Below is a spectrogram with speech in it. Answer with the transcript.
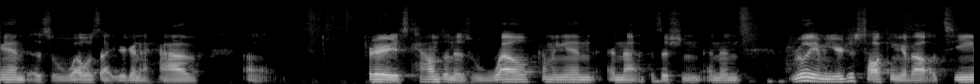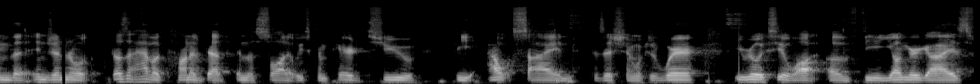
and as well as that, you're going to have uh, Townsend as well coming in in that position. And then, really, I mean, you're just talking about a team that, in general, doesn't have a ton of depth in the slot, at least compared to the outside position, which is where you really see a lot of the younger guys.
